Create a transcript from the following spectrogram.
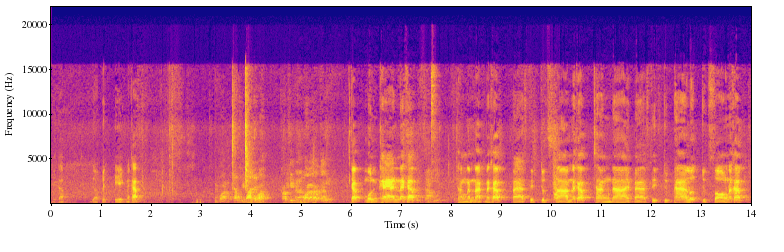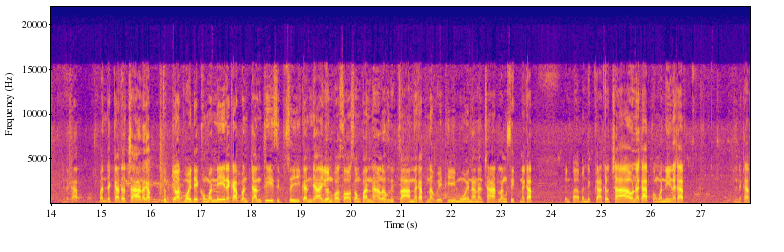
นี่ครับยอดเพชรเอกนะครับบอลจำบอลได้ป่ะเขาคิดเป็นบอลแล้วครับอาจารย์ครับมนแคนนะครับชั่งน้ำหนักนะครับ 80.3 นะครับชั่งได้ 80.5 ลดจุด2นะครับนี่นะครับ บรรยากาศเช้านะครับ สุดยอดมวยเด็กของวันนี้นะครับ วันจันทร์ที่ 14 กันยายน พศ 2563 นะครับ ณ เวทีมวยนานาชาติลังสิตนะครับ เป็นภาพบรรยากาศเช้าๆนะครับของวันนี้นะครับ นี่นะครับ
